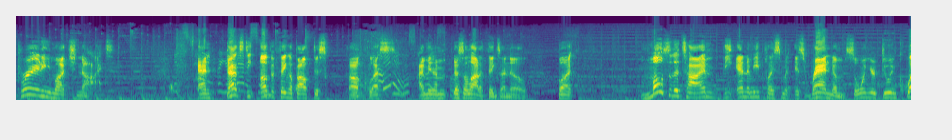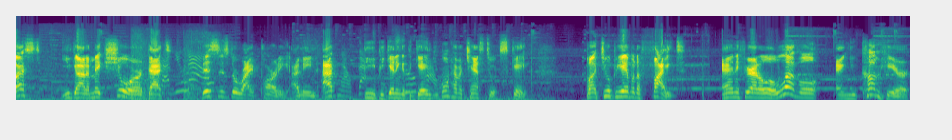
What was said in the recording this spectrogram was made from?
pretty much not. And that's the other thing about this uh, quest. I mean, I'm, there's a lot of things I know, but most of the time, the enemy placement is random. So when you're doing quests, you gotta make sure that this is the right party. I mean, at the beginning of the game, you won't have a chance to escape, but you'll be able to fight. And if you're at a low level and you come here,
